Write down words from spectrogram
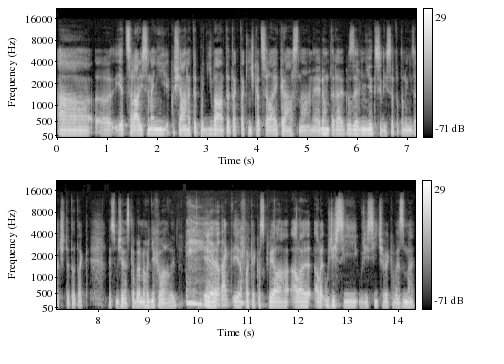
a eh, je celá, když se na ní jako šáhnete, podíváte, tak ta knížka celá je krásná, nejenom teda jako zevnitř, když se potom na ní začtete, tak myslím, že dneska budeme hodně chválit. Je, je to tak. Je fakt jako skvělá, ale, ale už když si, už když si člověk vezme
